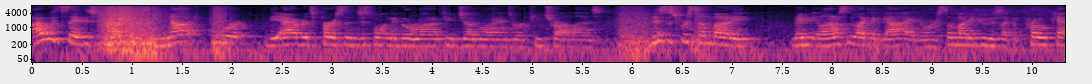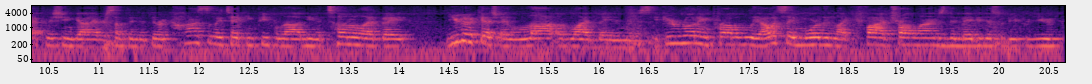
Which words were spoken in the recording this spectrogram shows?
I would say this trap is not for the average person just wanting to go run a few jug lines or a few trot lines. This is for somebody, maybe honestly like a guide or somebody who is like a pro catfishing guide or something that they're constantly taking people out, need a ton of live bait, you're going to catch a lot of live bait in this. If you're running probably, I would say more than like five trot lines, then maybe this would be for you.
